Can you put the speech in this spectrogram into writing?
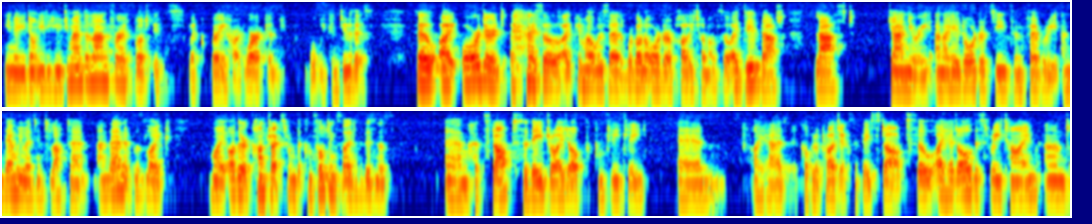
you know, you don't need a huge amount of land for it, but it's like very hard work and but we can do this. So I ordered, so I came home and said, we're going to order a polytunnel. So I did that last January and I had ordered seeds in February and then we went into lockdown. And then it was like my other contracts from the consulting side of the business um, had stopped. So they dried up completely. Um, I had a couple of projects that they stopped. So I had all this free time and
